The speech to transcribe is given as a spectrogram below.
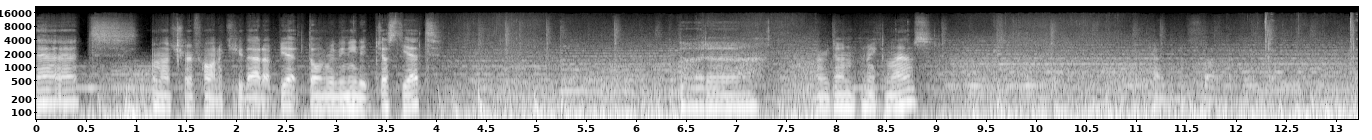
That. I'm not sure if I want to queue that up yet. Don't really need it just yet. We done making labs? Have enough uh,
